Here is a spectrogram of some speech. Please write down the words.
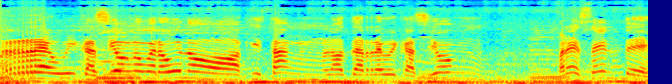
Reubicación número uno. Aquí están los de reubicación presentes.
